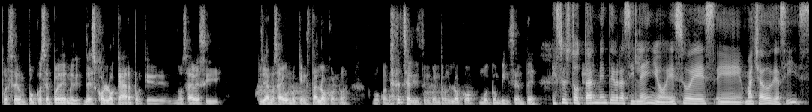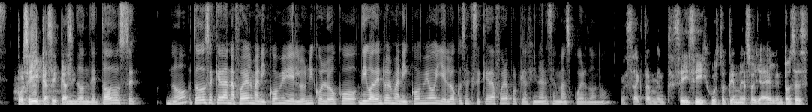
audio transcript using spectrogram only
pues un poco se puede descolocar porque no sabe si pues ya no sabe uno quién está loco, ¿no? Como cuando se encuentra un loco muy convincente. Eso es totalmente brasileño, eso es eh, Machado de Asís. Pues sí, casi, casi. En donde todos se, ¿no? Todos se quedan afuera del manicomio y el único loco, digo, adentro del manicomio y el loco es el que se queda afuera porque al final es el más cuerdo, ¿no? Exactamente. Sí, sí, justo tiene eso ya él. Entonces,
